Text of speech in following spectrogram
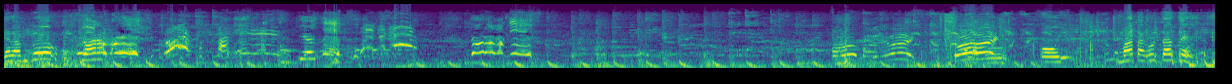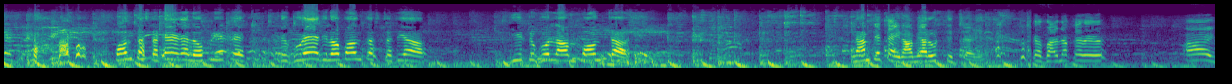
গেলাম গো ওই মাথা ঘুরতেছে পঞ্চাশ টাকা গেল ফ্রিতে। একটু ঘুরে দিল পঞ্চাশ টাকা কি একটু ঘুরলাম পঞ্চাশ। নামতে চাই না আমি আর উঠতে চাই। না করে আয়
